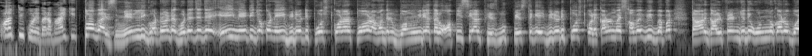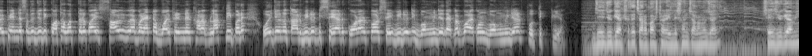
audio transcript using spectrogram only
করার তুই করে বেড়া ভাই কি তো গাইস মেনলি ঘটনাটা ঘটেছে যে এই মেয়েটি যখন এই ভিডিওটি পোস্ট করার পর আমাদের বং মিডিয়া তার অফিসিয়াল ফেসবুক পেজ থেকে এই ভিডিওটি পোস্ট করে। কারণ ভাই স্বাভাবিক ব্যাপার তার গার্লফ্রেন্ড যদি অন্য কারও বয়ফ্রেন্ডের সাথে যদি কথাবার্তা কয় স্বাভাবিক ব্যাপার একটা বয়ফ্রেন্ডের খারাপ লাগতেই পারে। ওই জন্য তার ভিডিওটি শেয়ার করার পর সেই ভিডিওটি বং মিডিয়া দেখার পর এখন বং মিডিয়ার প্রতিক্রিয়া। যে যুগে একসাথে চার পাঁচটা রিলেশন চালানো যায় সেই যুগে আমি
